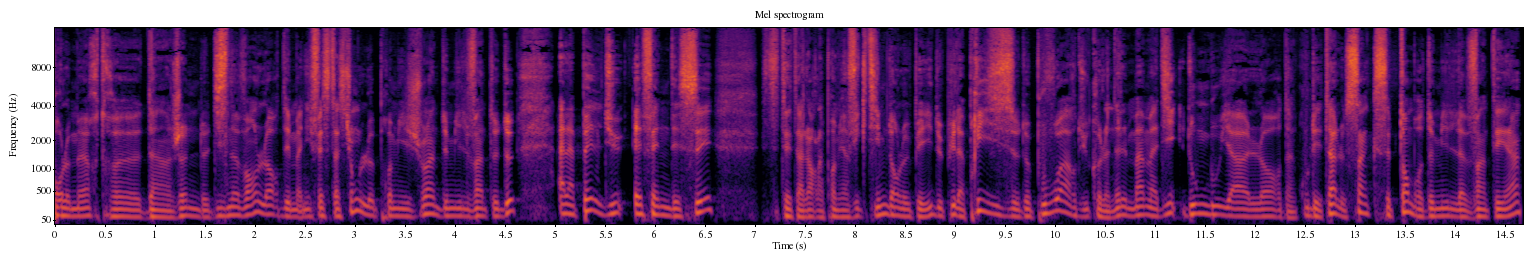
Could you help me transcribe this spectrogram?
pour le meurtre euh, d'un jeune de 19 ans lors des manifestations le 1er juin 2022 à l'appel du FNDC. C'était alors la première victime dans le pays depuis la prise de pouvoir du colonel Mamadi Doumbouya lors d'un coup d'État le 5 septembre 2021.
